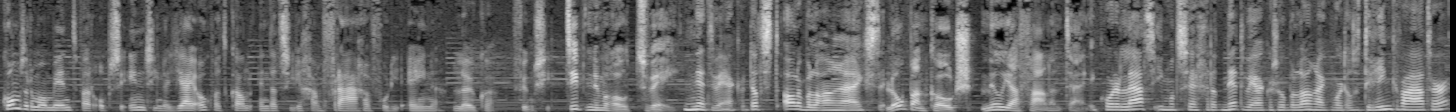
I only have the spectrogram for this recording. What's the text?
komt er een moment waarop ze inzien dat jij ook wat kan en dat ze je gaan vragen voor die ene leuke functie. Tip nummer 2. Netwerken, dat is het allerbelangrijkste. Loopbaancoach Milja Valentijn. Ik hoorde laatst iemand zeggen dat netwerken zo belangrijk wordt als drinkwater.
